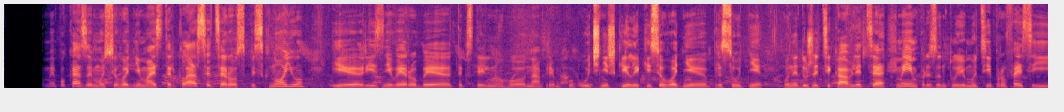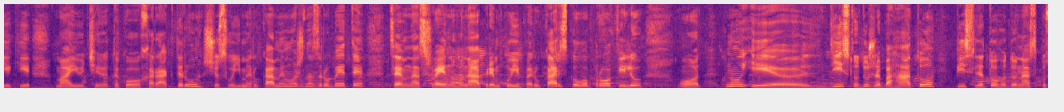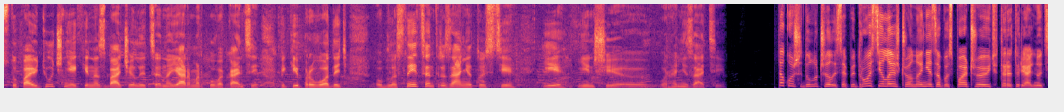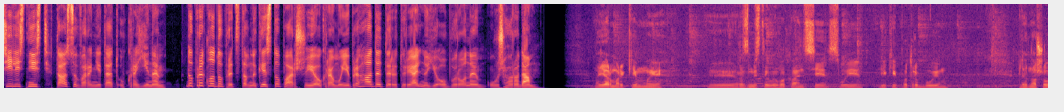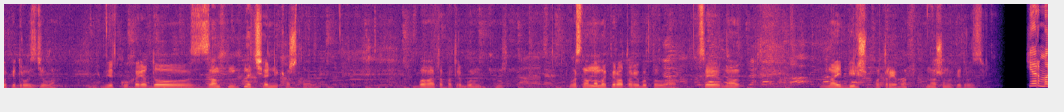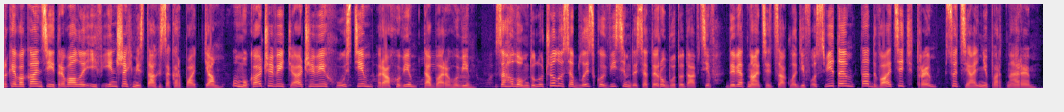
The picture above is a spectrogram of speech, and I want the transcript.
Ми показуємо сьогодні майстер-класи, це розпис кною і різні вироби текстильного напрямку. Учні шкіл, які сьогодні присутні, вони дуже цікавляться. Ми їм презентуємо ті професії, які мають е, такого характеру, що своїми руками можна зробити. Це в нас швейного напрямку і перукарського профілю. От ну і е, дійсно дуже багато. Після того до нас поступають учні, які нас бачили це на ярмарку вакансій, які проводить обласний центр зайнятості і інші е, організації. Також долучилися підрозділи, що нині забезпечують територіальну цілісність та суверенітет України. До прикладу, представники 101-ї окремої бригади територіальної оборони Ужгорода. На ярмарці ми розмістили вакансії свої, яких потребуємо для нашого підрозділу. Від кухаря до замначальника штабу. Багато потребуємо. В основному оператори БПЛА. Це на, найбільша потреба в нашому підрозділі. Ярмарки вакансій тривали і в інших містах Закарпаття у Мукачеві, Тячеві, Хусті, Рахові та Берегові. Загалом долучилося близько 80 роботодавців, 19 закладів освіти та 23 соціальні партнери.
